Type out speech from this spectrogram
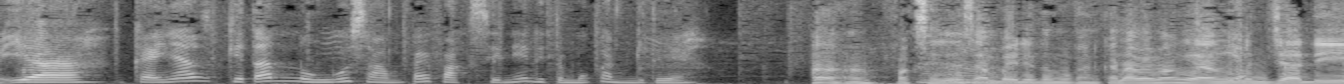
Ya kayaknya kita nunggu sampai vaksinnya ditemukan gitu ya. Ah, vaksinnya sampai ditemukan karena memang yang Iya. menjadi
